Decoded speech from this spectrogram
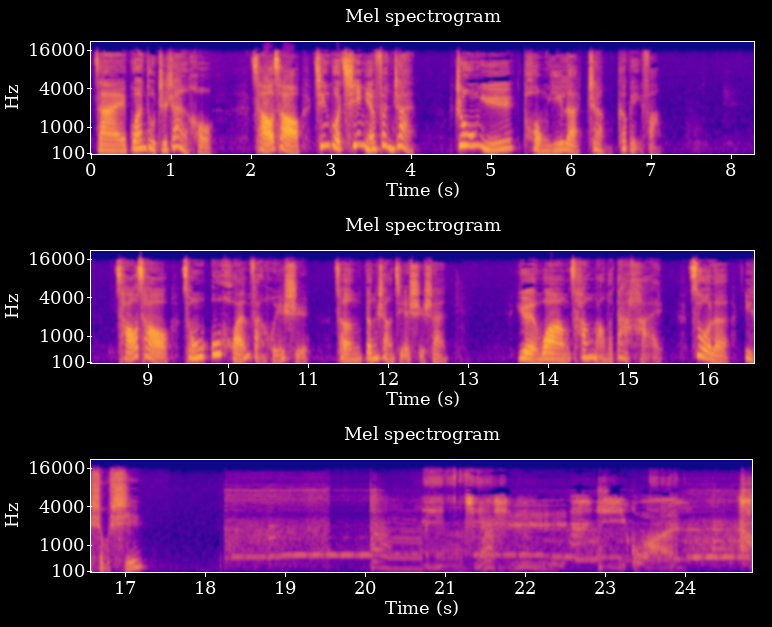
在官渡之战后，曹操经过七年奋战，终于统一了整个北方。曹操从乌桓返回时，曾登上碣石山。远望苍茫的大海，做了一首诗：东临碣石，一观沧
